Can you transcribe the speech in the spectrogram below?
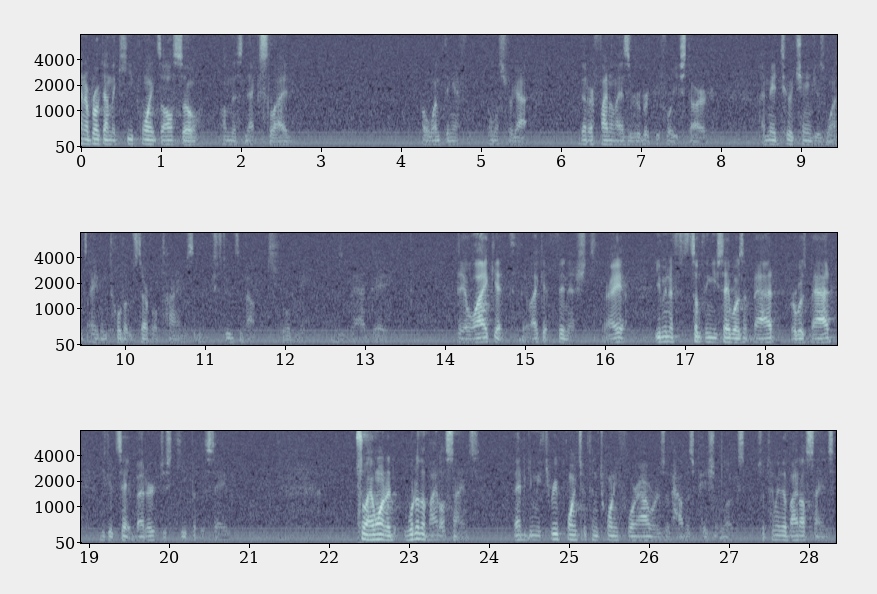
Kind of broke down the key points also on this next slide. Oh, one thing I almost forgot. Better finalize the rubric before you start. I made two changes once. I even told them several times, and the students about killed me. It was a bad day. They like it. They like it finished, right? Even if something you say wasn't bad or was bad, you could say it better, just keep it the same. So I wanted, what are the vital signs? They had to give me three points within 24 hours of how this patient looks. So tell me the vital signs.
